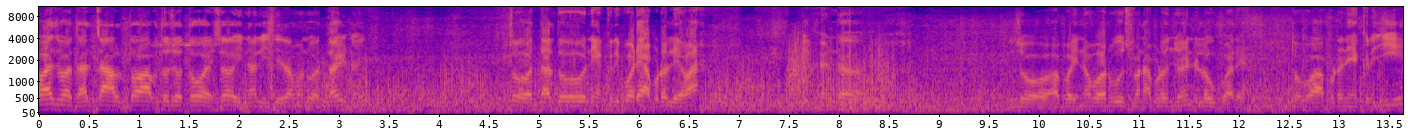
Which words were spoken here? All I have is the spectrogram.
અવાજ વધારે ચાલતો આવતો જતો હોય છે. એના લીધે તમને બતાવી નહીં. તો અત્યારે તો નેકરી પડે આપણે લેવા. ડિફેન્ડર જો આ ભાઈનો વરબૂસ પણ આપણને જોઈને એટલે ઊભા રહે તો આપણે નીકળી જઈએ.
